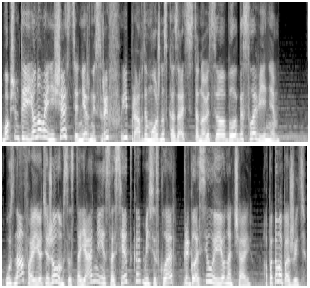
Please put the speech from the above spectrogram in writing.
В общем-то, ее новое несчастье, нервный срыв и, правда, можно сказать, становится благословением – Узнав о ее тяжелом состоянии, соседка, миссис Клэр, пригласила ее на чай, а потом и пожить.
